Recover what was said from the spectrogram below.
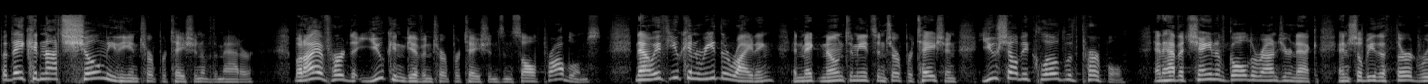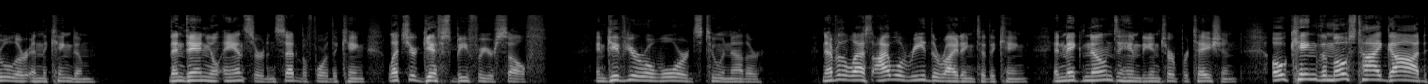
but they could not show me the interpretation of the matter. But I have heard that you can give interpretations and solve problems. Now, if you can read the writing and make known to me its interpretation, you shall be clothed with purple, and have a chain of gold around your neck, and shall be the third ruler in the kingdom. Then Daniel answered and said before the king, Let your gifts be for yourself, and give your rewards to another. Nevertheless, I will read the writing to the king and make known to him the interpretation. O king, the Most High God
